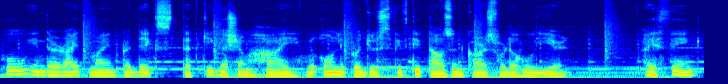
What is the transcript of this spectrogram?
Who in their right mind predicts that Giga Shanghai will only produce 50,000 cars for the whole year? I think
